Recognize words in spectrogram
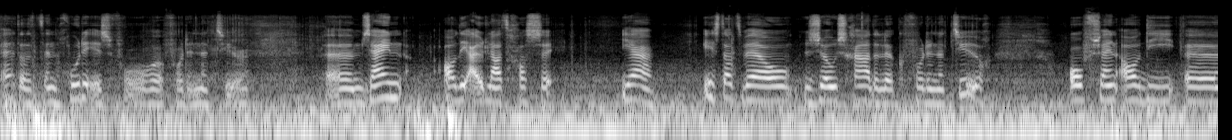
hè, dat het ten goede is voor, voor de natuur. Ehm, zijn al die uitlaatgassen... Ja, is dat wel zo schadelijk voor de natuur... Of zijn al die uh,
